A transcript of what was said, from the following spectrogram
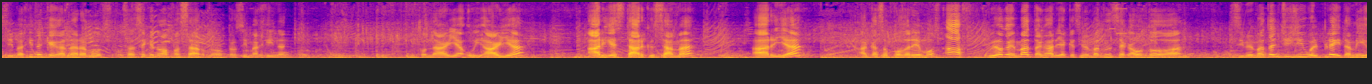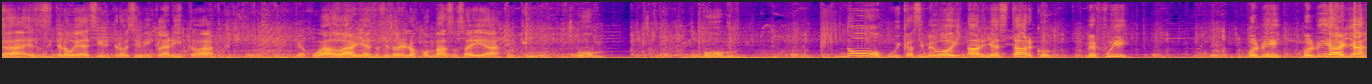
¿Se imaginan que ganáramos? O sea, sé que no va a pasar, ¿no? Pero ¿se imaginan? Con Arya. Uy, Arya. Arya Stark-sama. Arya. ¿Acaso podremos? ¡Ah! Cuidado que me matan, Arya, que si me matan se acabó todo, ¿ah? Si me matan, GG well played, amiga, ¿ah? Eso sí te lo voy a decir, te lo voy a decir bien clarito, ¿ah? Bien jugado, Arya. Está haciéndole los combazos ahí, ¿ah? ¡Boom! ¡Boom! ¡No! Uy, casi me voy. Arya Stark. Me fui. Volví. Volví, Arya.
